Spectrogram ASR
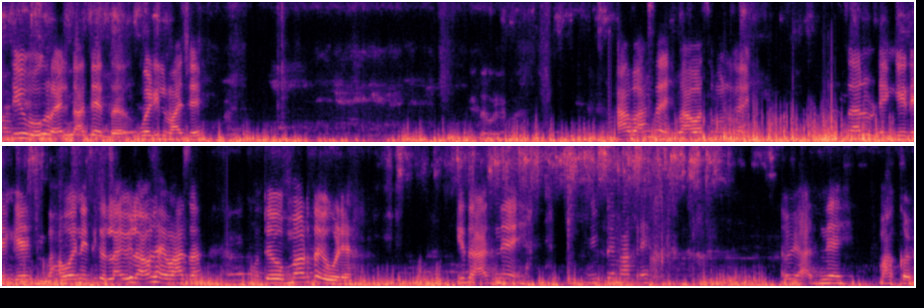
टी व्ही बघून राहिले तात्या येतं वडील माझे. तिथं बघा. हा भासा आहे भावाचा मुलगा आहे. चालू डेंगे डेंगे. भावाने तिकडे लावी लावलाय माझा. ते मारतोय उड्या. इथं आज्ञा आहे इकडे माकडे. अरे आज्ञा आहे माकड.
